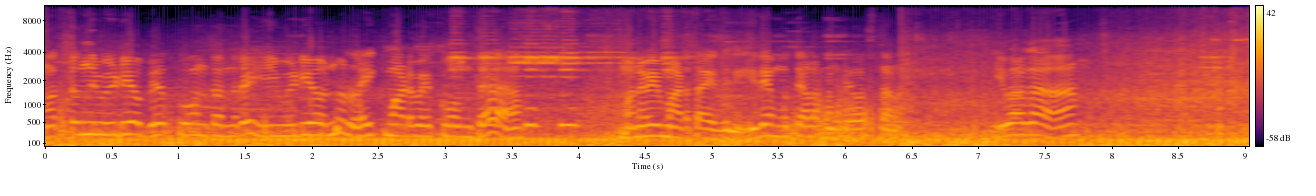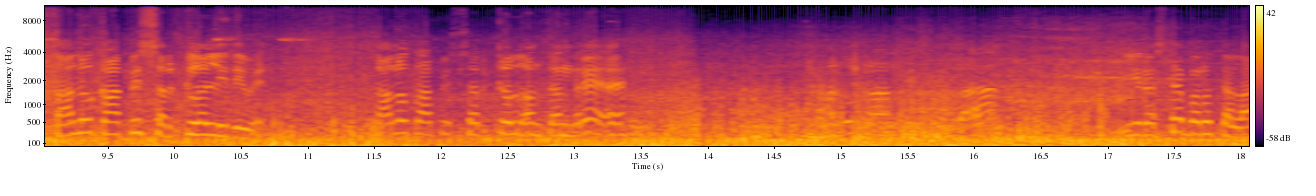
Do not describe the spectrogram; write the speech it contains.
ಮತ್ತೊಂದು ವಿಡಿಯೋ ಬೇಕು ಅಂತಂದರೆ ಈ ವಿಡಿಯೋವನ್ನು ಲೈಕ್ ಮಾಡಬೇಕು ಅಂತ ಮನವಿ ಮಾಡ್ತಾ ಇದ್ದೀನಿ. ಇದೇ ಮುತ್ಯಾಲಮ್ಮನ ದೇವಸ್ಥಾನ. ಇವಾಗ ತಾಲೂಕು ಆಫೀಸ್ ಸರ್ಕಲಲ್ಲಿದ್ದೀವಿ. ತಾಲೂಕು ಆಫೀಸ್ ಸರ್ಕಲ್ ಅಂತಂದರೆ ತಾಲೂಕು ಆಫೀಸಿಂದ ಈ ರಸ್ತೆ ಬರುತ್ತಲ್ಲ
